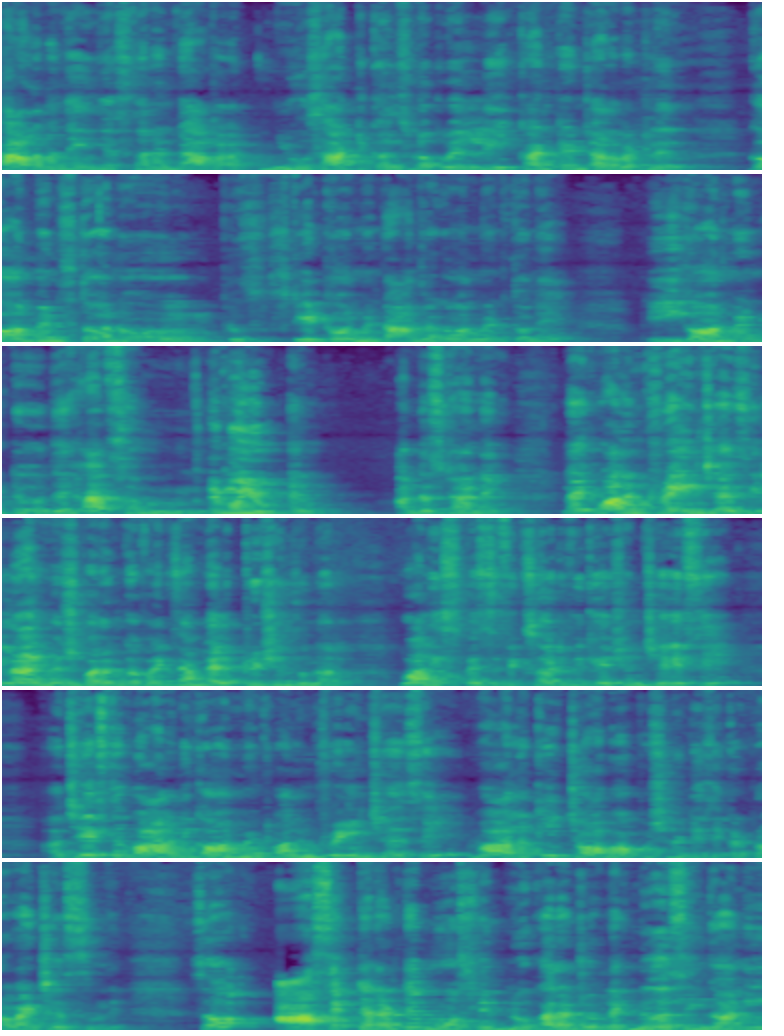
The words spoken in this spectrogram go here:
చాలా మంది ఏం చేస్తారంటే న్యూస్ ఆర్టికల్స్లోకి వెళ్ళి కంటెంట్ చదవట్లేదు. గవర్నమెంట్స్ తోను ఇప్పుడు స్టేట్ గవర్నమెంట్ ఆంధ్ర గవర్నమెంట్ తోనే ఈ government they have some MOU. Understanding like వాళ్ళని ట్రైన్ చేసి లాంగ్వేజ్ పరంగా ఫర్ ఎగ్జాంపుల్ ఎలక్ట్రీషియన్స్ ఉన్నారు. వాళ్ళు స్పెసిఫిక్ సర్టిఫికేషన్ చేసి చేస్తే వాళ్ళని గవర్నమెంట్ వాళ్ళని ట్రైన్ చేసి వాళ్ళకి జాబ్ ఆపర్చునిటీస్ ఇక్కడ ప్రొవైడ్ చేస్తుంది. సో ఆ సెక్టర్ అంటే mostly blue collar job like nursing కానీ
